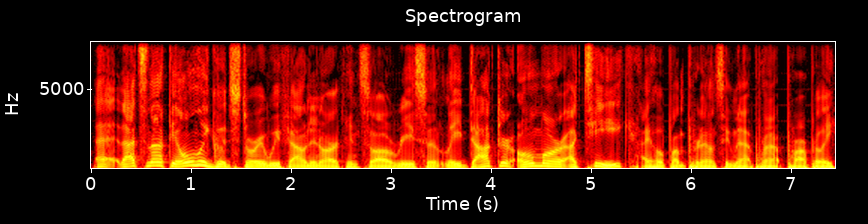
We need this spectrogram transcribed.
uh, that's not the only good story we found in Arkansas recently. Dr. Omar Atiq, I hope I'm pronouncing that properly,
